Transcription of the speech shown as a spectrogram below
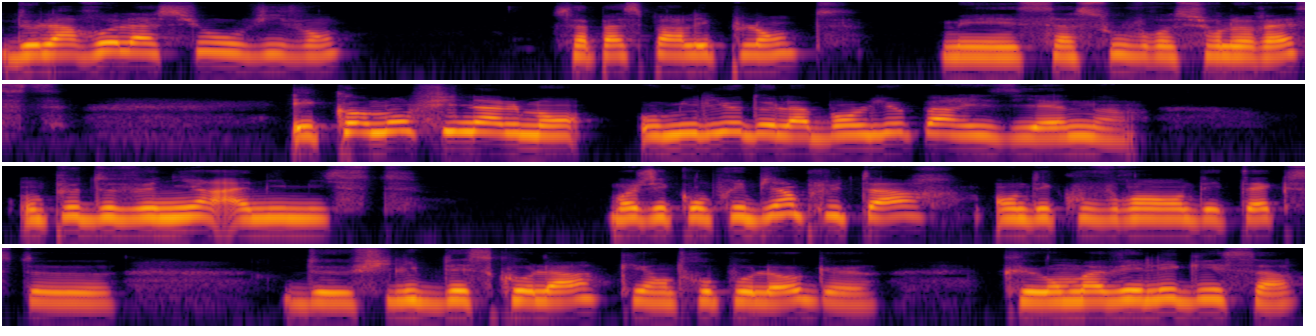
de la relation au vivant. Ça passe par les plantes, mais ça s'ouvre sur le reste. Et comment finalement, au milieu de la banlieue parisienne, on peut devenir animiste? Moi, j'ai compris bien plus tard, en découvrant des textes de Philippe Descola, qui est anthropologue, qu'on m'avait légué ça,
